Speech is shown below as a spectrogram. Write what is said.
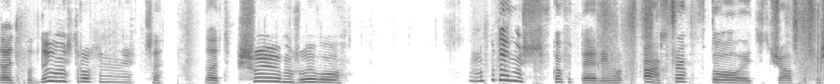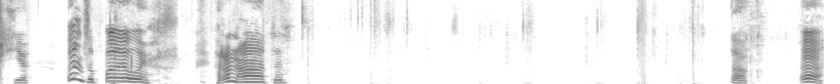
Давайте подивимось трохи на неї. Все. Давайте пішли, можливо. Ну, подивимось в кафетерії. Мож- А, хоча в туалеті часто щось є. Бензопили, гранати. Так. Е.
